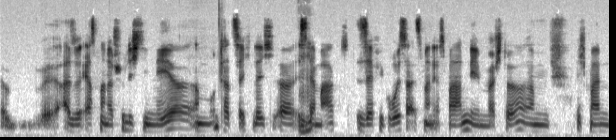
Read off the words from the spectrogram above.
Äh, also erstmal natürlich die Nähe ähm, und tatsächlich äh, ist mhm. der Markt sehr viel größer, als man erstmal annehmen möchte. Ähm, ich meine,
